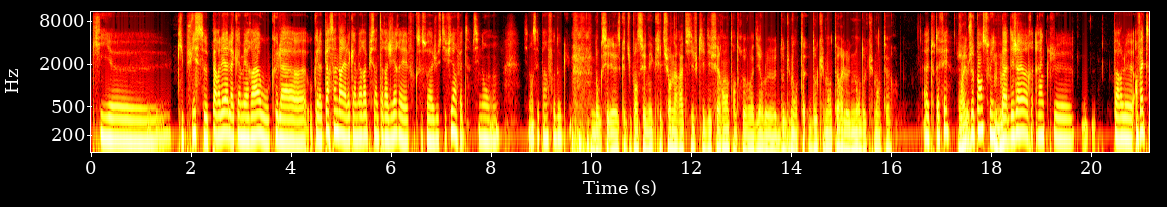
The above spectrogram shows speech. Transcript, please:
qui euh, qui puissent parler à la caméra ou que la ou que la personne derrière la caméra puisse interagir et il faut que ce soit justifié en fait. Sinon sinon c'est pas un faux docu. Donc, est-ce que tu penses qu'il y a une écriture narrative qui est différente entre, on va dire, le documenteur et le non-documenteur Ah, tout à fait. Je, Ouais. je pense, oui. Mhm. Bah, déjà, rien que le, par le. En fait,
